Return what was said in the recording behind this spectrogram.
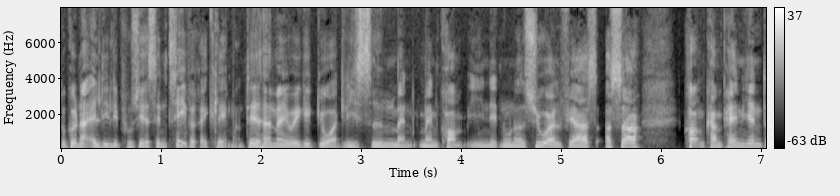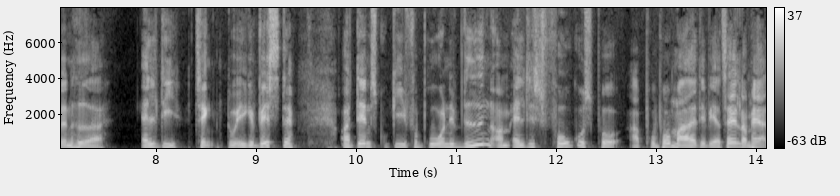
begynder alle de lige pludselig at sende tv-reklamer. Det havde man jo ikke gjort lige siden man, man kom i 1977, og så kom kampagnen, den hedder alle de ting, du ikke vidste, og den skulle give forbrugerne viden om Aldis fokus på, apropos meget af det, vi har talt om her,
